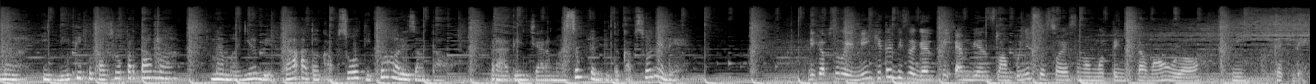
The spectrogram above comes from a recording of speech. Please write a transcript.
Nah, ini tipe kapsul pertama. Namanya beta atau kapsul tipe horizontal. Perhatiin cara masuk dan pintu kapsulnya deh. Di kapsul ini kita bisa ganti ambience lampunya sesuai sama mood yang kita mau loh. Nih, cek deh.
